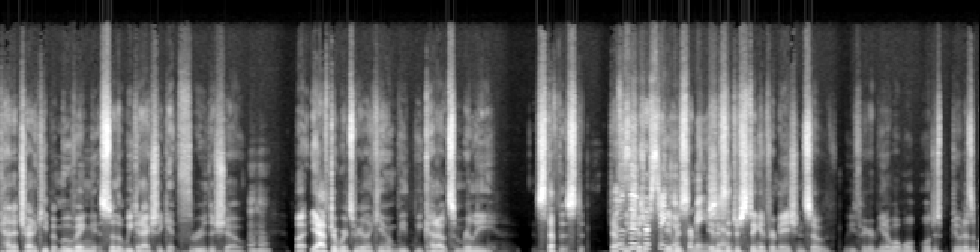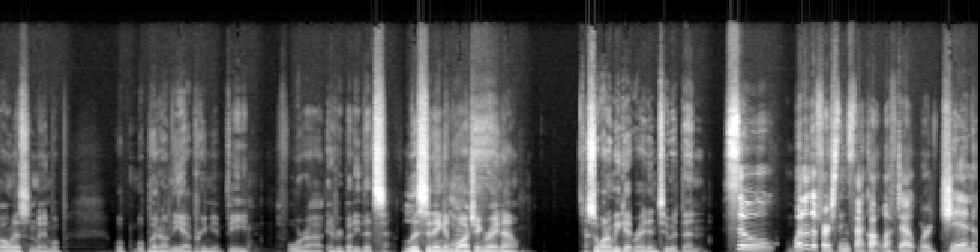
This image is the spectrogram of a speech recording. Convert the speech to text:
kind of try to keep it moving so that we could actually get through the show Mhm. but yeah, afterwards we were like, yeah, we we cut out some really stuff that st- definitely should. interesting It was information. it was interesting information. So we figured, you know what, we'll we'll just do it as a bonus, and, and we'll we'll we'll put it on the uh, premium feed for uh, everybody that's listening and watching right now. So why don't we get right into it then? So, one of the first things that got left out were jinn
